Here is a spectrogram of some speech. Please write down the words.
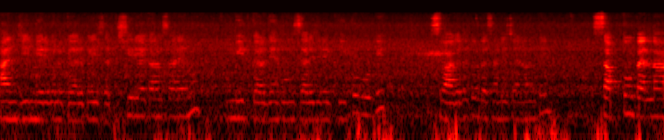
ਹਾਂਜੀ, ਮੇਰੇ ਵੱਲੋਂ ਪਿਆਰ ਭਰੀ ਸਤਿ ਸ਼੍ਰੀ ਅਕਾਲ ਸਾਰਿਆਂ ਨੂੰ। ਉਮੀਦ ਕਰਦੇ ਹਾਂ ਤੁਸੀਂ ਸਾਰੇ ਜਿਹੜੇ ਠੀਕ ਹੋਵੋਗੇ। ਸਵਾਗਤ ਹੈ ਤੁਹਾਡਾ ਸਾਡੇ ਚੈਨਲ ਤੇ। ਸਭ ਤੋਂ ਪਹਿਲਾਂ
